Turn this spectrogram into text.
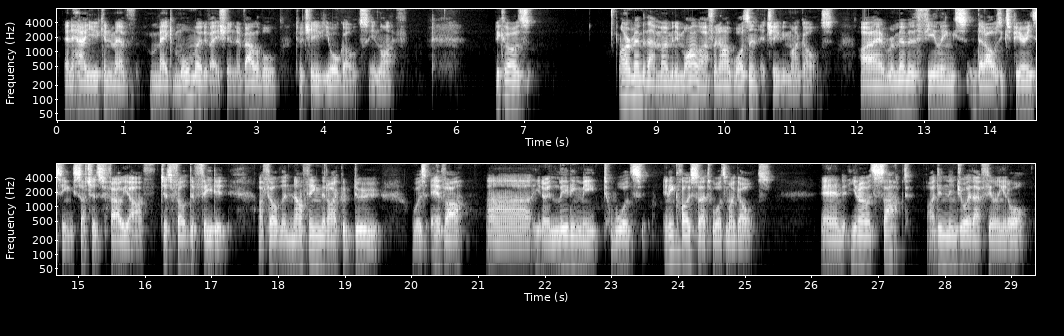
and how you can have, make more motivation available to achieve your goals in life. Because I remember that moment in my life when I wasn't achieving my goals. I remember the feelings that I was experiencing, such as failure. I just felt defeated. I felt that nothing that I could do was ever, uh, you know, leading me towards any closer towards my goals. And you know, it sucked. I didn't enjoy that feeling at all.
